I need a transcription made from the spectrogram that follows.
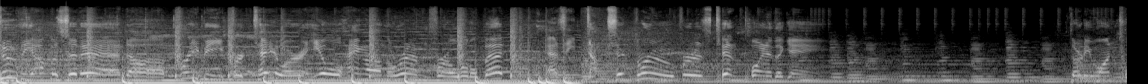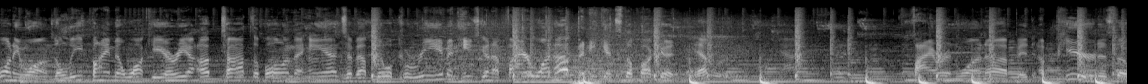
to the opposite end. A freebie for Taylor. He'll hang on the rim for a little bit as he dunks it through for his 10th point of the game. 31-21, the lead by Milwaukee area. Up top, the ball in the hands of Abdul Kareem, and he's going to fire one up, and he gets the bucket. Yep. Firing one up. It appeared as though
